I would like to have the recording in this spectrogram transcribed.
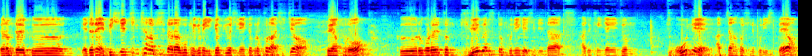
여러분들 그 예전에 MBC에 칭찬합시다라고 개그맨 이경규가 진행했던 그런 프로 아시죠? 교양 프로. 그거를 좀 기획을 하셨던 분이 계십니다. 아주 굉장히 좀 좋은 일에 앞장서시는 분이신데요.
